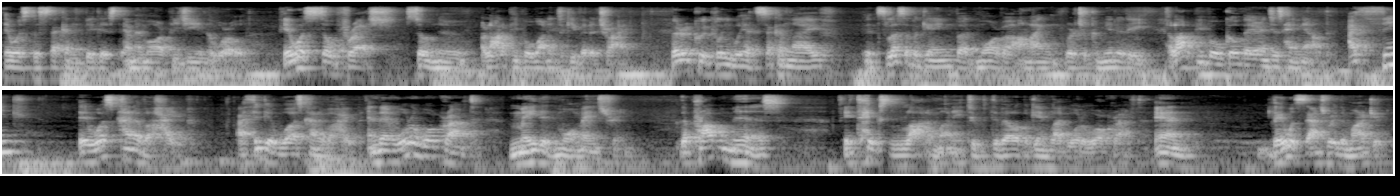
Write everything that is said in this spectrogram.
It was the second biggest MMORPG in the world. It was so fresh, so new. A lot of people wanted to give it a try. Very quickly, we had Second Life. It's less of a game, but more of an online virtual community. A lot of people go there and just hang out. I think it was kind of a hype. I think it was kind of a hype. And then World of Warcraft made it more mainstream. The problem is, it takes a lot of money to develop a game like World of Warcraft. And they would saturate the market.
